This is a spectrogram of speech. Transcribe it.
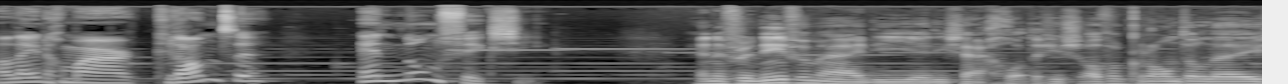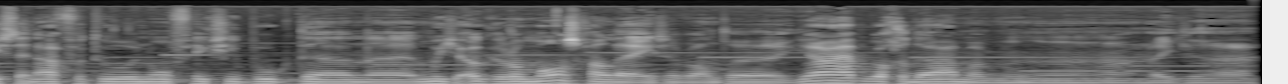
Alleen nog maar kranten en non-fictie. En een vriendin van mij die, die zei: God, als je zoveel kranten leest en af en toe een non-fictieboek, dan uh, moet je ook romans gaan lezen. Want uh, ja, heb ik wel gedaan, maar uh, weet je,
